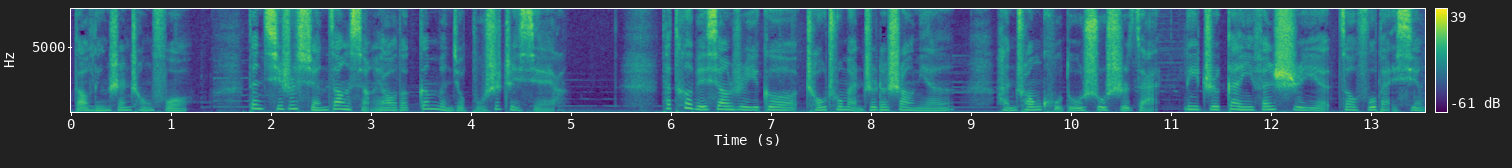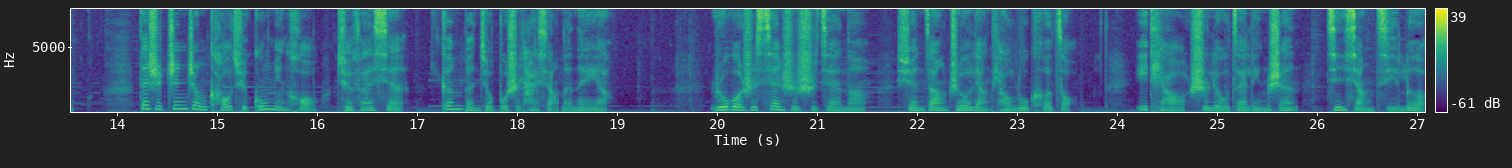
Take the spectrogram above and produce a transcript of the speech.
到灵山成佛。但其实玄奘想要的根本就不是这些呀。他特别像是一个踌躇满志的少年，寒窗苦读数十载，立志干一番事业，造福百姓。但是真正考取功名后，却发现根本就不是他想的那样。如果是现实世界呢？玄奘只有两条路可走，一条是留在灵山，尽享极乐，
